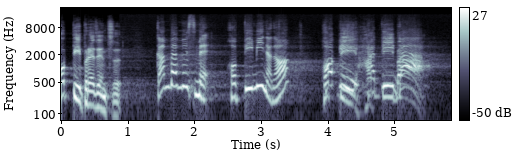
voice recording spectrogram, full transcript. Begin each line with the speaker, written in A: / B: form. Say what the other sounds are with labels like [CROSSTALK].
A: ホッピープレゼンツ。
B: 看板娘、ホッピーミーナの、
A: ホッピーハッピーバー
